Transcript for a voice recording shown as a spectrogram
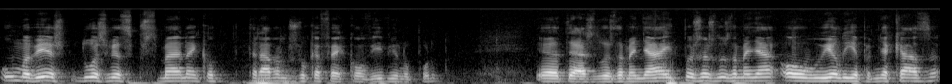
uma vez, duas vezes por semana encontrávamos no Café Convívio no Porto até às duas da manhã e depois das duas da manhã ou ele ia para a minha casa,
